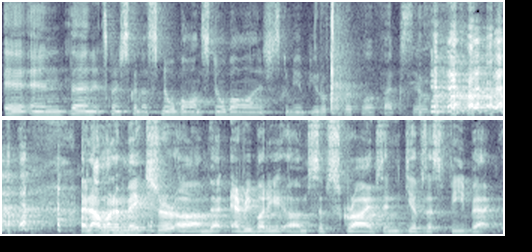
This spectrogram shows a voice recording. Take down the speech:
And, and then it's just going to snowball and snowball, and it's just going to be a beautiful ripple effect. So. and I want to make sure um, that everybody um, subscribes and gives us feedback.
